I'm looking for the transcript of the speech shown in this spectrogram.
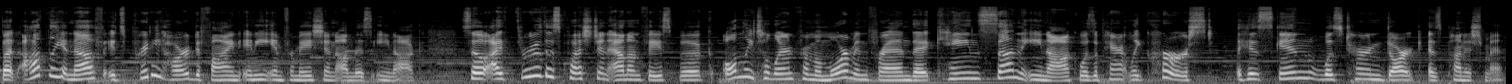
But oddly enough, it's pretty hard to find any information on this Enoch. So I threw this question out on Facebook only to learn from a Mormon friend that Cain's son Enoch was apparently cursed. His skin was turned dark as punishment.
